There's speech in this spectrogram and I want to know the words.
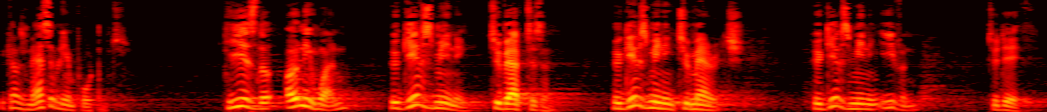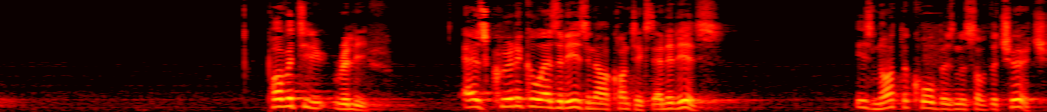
becomes massively important. He is the only one who gives meaning to baptism, who gives meaning to marriage, who gives meaning even to death. Poverty relief, as critical as it is in our context, and it is, is not the core business of the church.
